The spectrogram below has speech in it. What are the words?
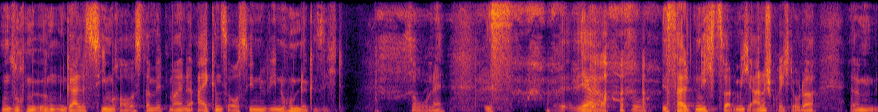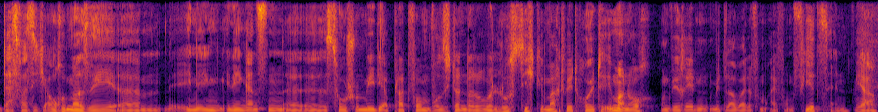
und suche mir irgendein geiles Theme raus, damit meine Icons aussehen wie ein Hundegesicht. So, ne? Ist, ja, Ja. So, ist halt nichts, was mich anspricht. Oder ähm, das, was ich auch immer sehe ähm, in, in, in den ganzen äh, Social-Media-Plattformen, wo sich dann darüber lustig gemacht wird, heute immer noch, und wir reden mittlerweile vom iPhone 14, Ja.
